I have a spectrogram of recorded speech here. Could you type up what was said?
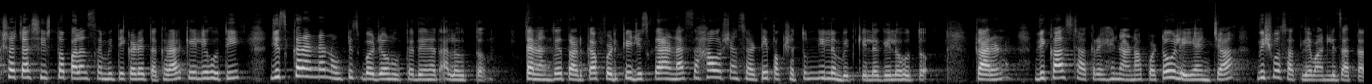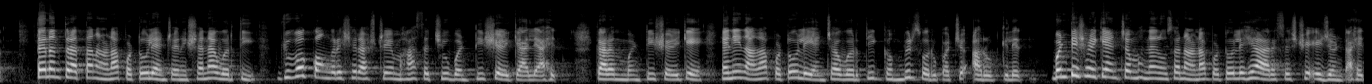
पक्षाच्या शिस्तपालन समितीकडे तक्रार केली होती जिचकार यांना नोटीस बजावून उत्तर देण्यात आलं होतं. त्यानंतर तडकाफडके जिचकरांना सहा वर्षांसाठी पक्षातून निलंबित केलं गेलं होतं. कारण विकास ठाकरे हे नाना पटोले यांच्या विश्वासातले मानले जातात. त्यानंतर आता नाना पटोले यांच्या निशाण्यावरती युवक काँग्रेसचे राष्ट्रीय महासचिव बंटी शेळके आले आहेत. कारण बंटी शेळके यांनी नाना पटोले यांच्यावरती गंभीर स्वरूपाचे आरोप केलेत. बंटी शेळके यांच्या म्हणण्यानुसार नाना पटोले हे आर एस एसचे एजंट आहेत.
